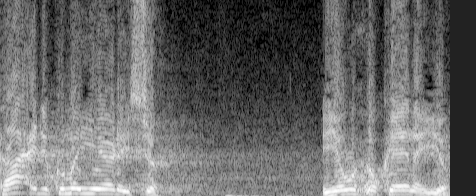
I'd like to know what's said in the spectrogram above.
kaacidi kuma yeedhayso. Iyo wuxuu keenayo.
